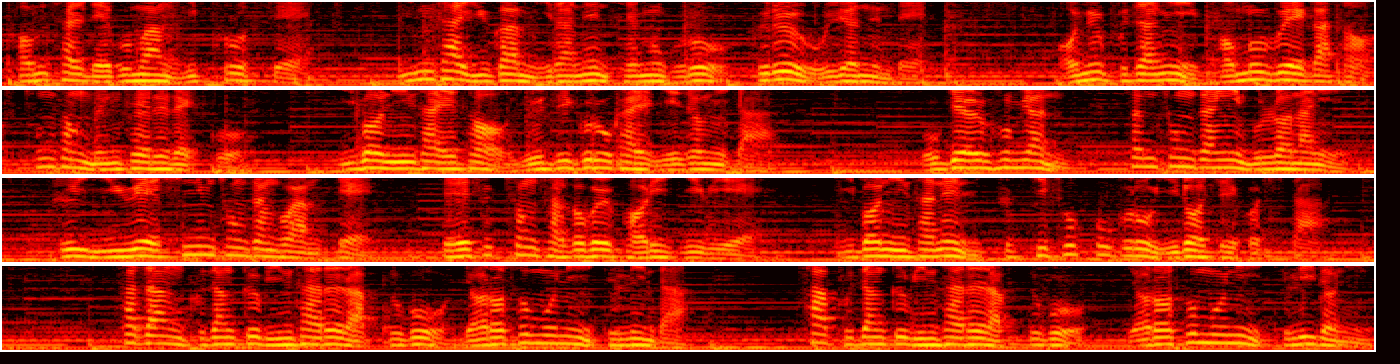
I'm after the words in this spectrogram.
검찰 내부망 이프로스에 인사유감이라는 제목으로 글을 올렸는데 어느 부장이 법무부에 가서 충성 맹세를 했고 이번 인사에서 요직으로 갈 예정이다. 5개월 후면 현 총장이 물러나니 그 이후에 신임 총장과 함께 대숙청 작업을 벌이기 위해 이번 인사는 극히 소폭으로 이뤄질 것이다. 차장 부장급 인사를 앞두고 여러 소문이 들린다. 차 부장급 인사를 앞두고 여러 소문이 들리더니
